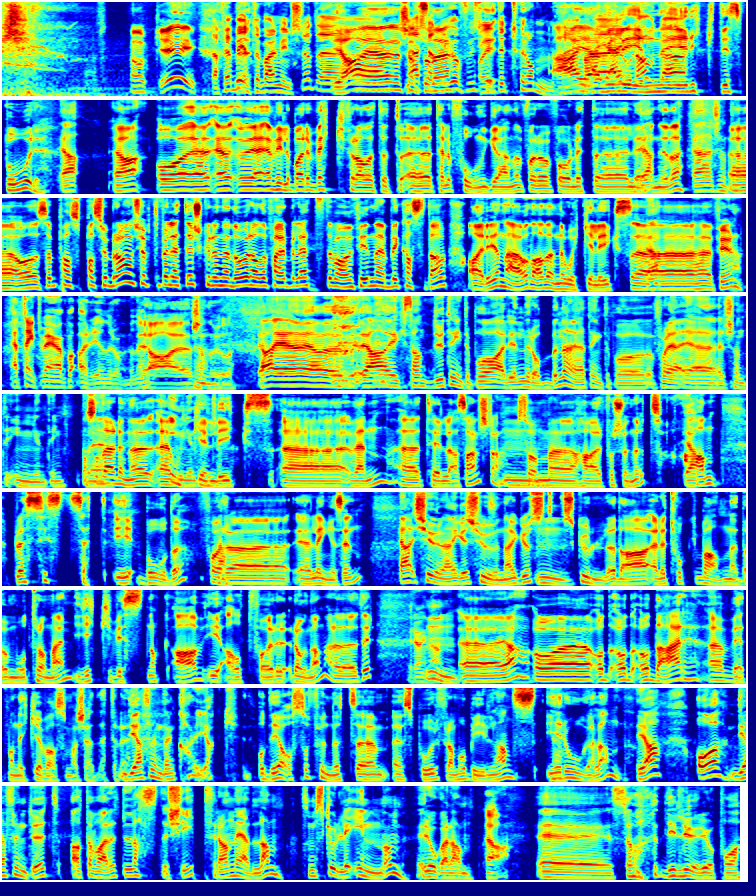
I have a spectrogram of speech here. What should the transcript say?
Ok. Derfor jeg begynte Bayern München. vet du. Ja, jeg skjønte jeg skjønte det. ikke hvorfor vi skulle til Trondheim. Nei, jeg ville inn i riktig spor. Ja. Ja, og jeg, jeg, jeg ville bare vekk fra dette eh, telefongreiene for å få litt uh, leven Ja, i det. ja, uh. Eh, og så pass, passer jo bra. Han kjøpte billetter, skulle nedover, hadde feil billett. Det var jo en fin, jeg ble kastet av. Arjen er jo da denne Wikileaks-fyren. Jeg tenkte med en gang på Arjen Robben. ja. jeg skjønner jo det. Ja, jeg, jeg, ja, ikke sant? Du tenkte på Arjen Robben, ja. jeg tenkte på For jeg, jeg skjønte ingenting. Altså, det er denne uh, Wikileaks-vennen eh, til Assange da, som eh, har forsvunnet. Mm. Ja. Han ble sist sett i Bodø for eh, lenge siden. Ja, 20. august. 20. august Mm. skulle da, eller tok banen nedover mot Trondheim. Gikk visstnok av i alt for Rognan, er det det det heter? Mm. Uh, ja, og, og, og, og der eh, vet man ikke hva som har skjedd etter det. De har funnet en kajakk. Og de har også funnet eh, spor fra mobilen hans i Rogaland. Ja, og de har funnet ut at det var et lasteskip fra Nederland som skulle innom Rogaland. Ja. Eh, så de lurer jo på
